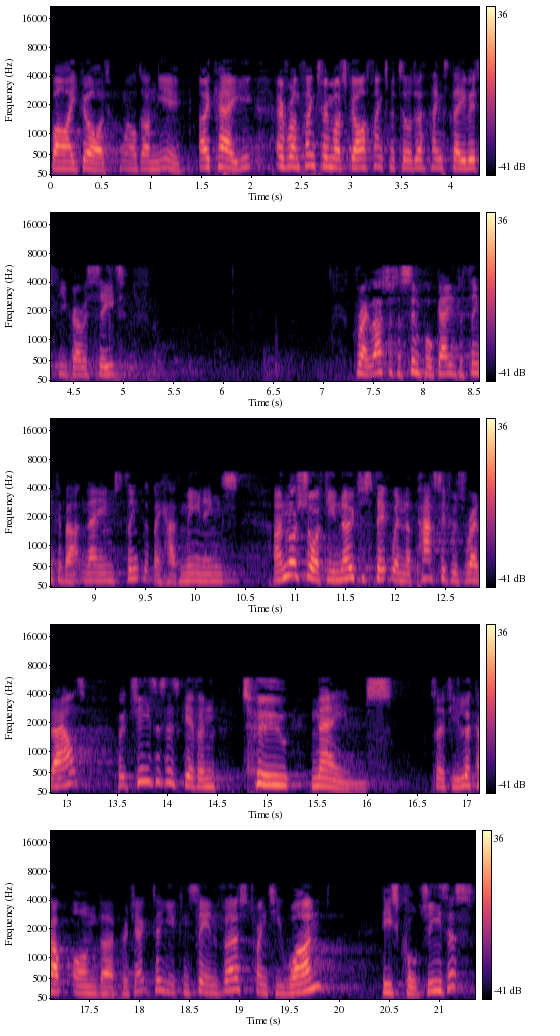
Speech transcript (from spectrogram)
by God. Well done, you. Okay, everyone, thanks very much, Garth. Thanks, Matilda. Thanks, David. You grab a seat. Great, that's just a simple game to think about names, think that they have meanings. I'm not sure if you noticed it when the passage was read out, but Jesus has given two names. So if you look up on the projector, you can see in verse 21, he's called Jesus.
